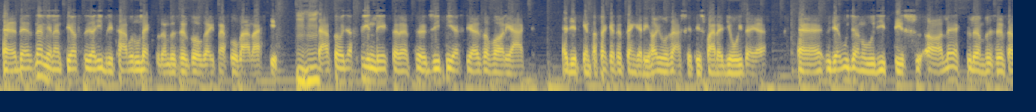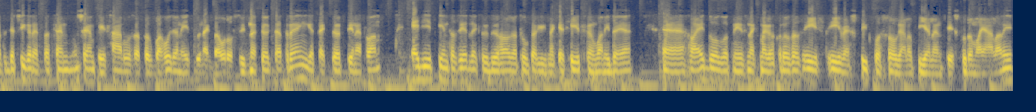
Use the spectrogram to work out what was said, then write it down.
De ez nem jelenti azt, hogy a hibrid háború legkülönbözőbb dolgait ne próbálnák ki. Uh-huh. Tehát, hogy a finn légteret GPS jelzavarják, egyébként a Fekete-tengeri hajózásét is már egy jó ideje E, ugye ugyanúgy itt is a legkülönbözőbb, tehát ugye a cigaretta sempész hálózatokban hogyan épülnek be orosz ügynökök, tehát rengeteg történet van. Egyébként az érdeklődő hallgatók, akiknek egy hétfőn van ideje, e, ha egy dolgot néznek meg, akkor az az észt éves titkosszolgálati jelentést tudom ajánlani.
